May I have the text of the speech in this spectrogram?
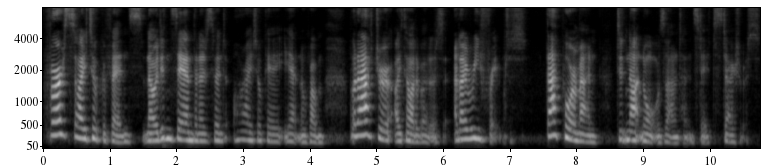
first I took offence. Now I didn't say anything, I just went, All right, okay, yeah, no problem. But after I thought about it and I reframed it, that poor man did not know it was Valentine's Day to start with.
